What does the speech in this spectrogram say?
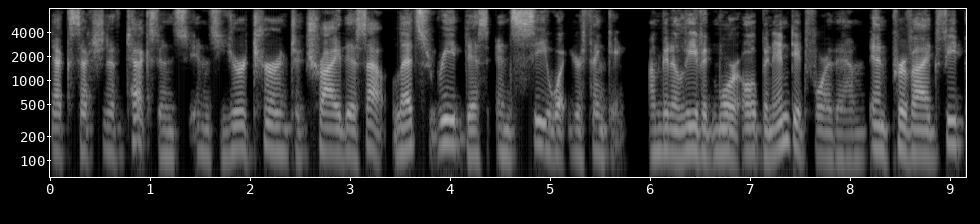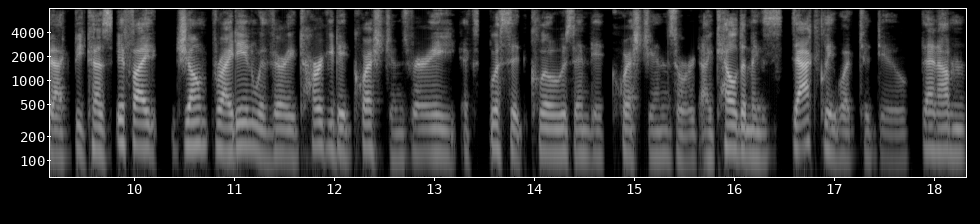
next section of text and it's, and it's your turn to try this out. Let's read this and see what you're thinking. I'm going to leave it more open ended for them and provide feedback because if I jump right in with very targeted questions, very explicit close ended questions, or I tell them exactly what to do, then I'm,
